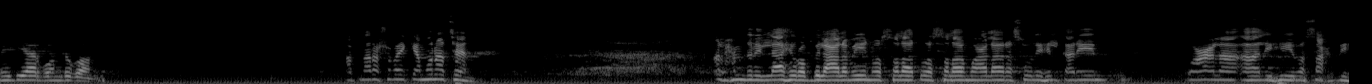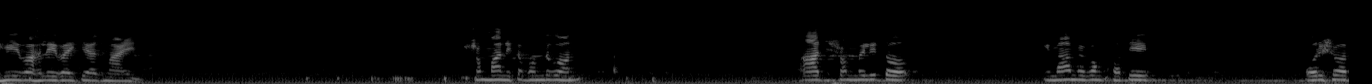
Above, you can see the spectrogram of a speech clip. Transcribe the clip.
মিডিয়ার বন্ধুগণ, আপনারা সবাই কেমন আছেন? আলহামদুলিল্লাহ রবিল আলমিন ওসলাত ওসালাম আলা রসুলহিল করিম ওয়ালা আলিহি ওসাহবিহি ওয়াহলি বাইতি আজমাইন। সম্মানিত বন্ধুগণ, আজ সম্মিলিত ইমাম এবং খতিব পরিষদ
